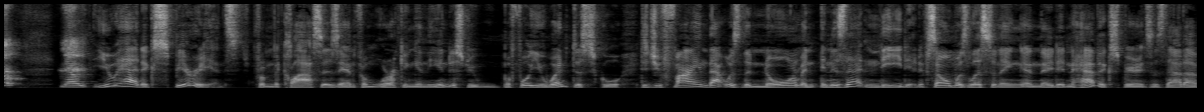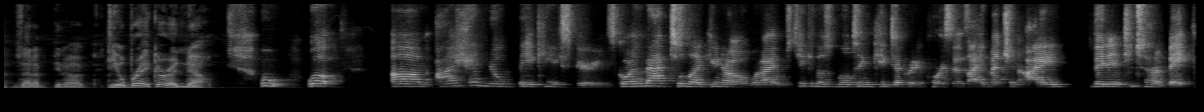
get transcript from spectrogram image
while. Now, you had experience from the classes and from working in the industry before you went to school. Did you find that was the norm? And, and is that needed? If someone was listening and they didn't have experience, is that a, is that a, you know, deal breaker or no? Oh, well, um, I had no baking experience. Going back to like, you know, when I was taking those Wilton cake decorating courses, I had mentioned I, they didn't teach us how to bake.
